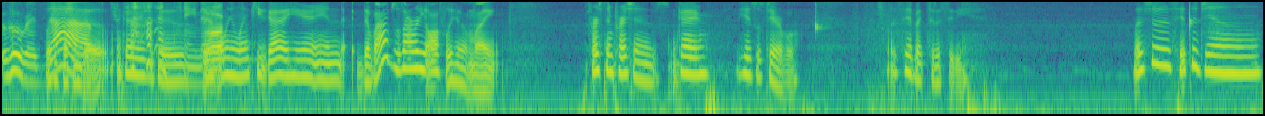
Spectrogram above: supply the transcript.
Ooh, was a fucking dub. Okay, because there's only one cute guy here, and the vibes was already off with him. Like first impressions, okay, his was terrible. So let's head back to the city. Let's just hit the gym.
